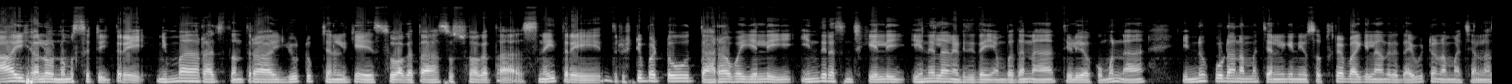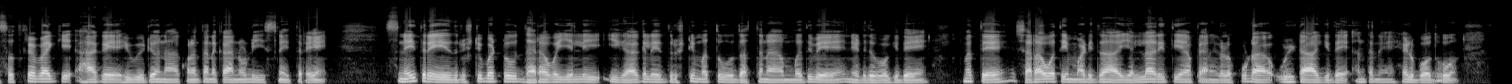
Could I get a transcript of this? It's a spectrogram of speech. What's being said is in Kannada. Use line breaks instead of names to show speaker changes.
ಹಾಯ್, ಹಲೋ, ನಮಸ್ತೆ ಸ್ನೇಹಿತರೆ. ನಿಮ್ಮ ರಾಜತಂತ್ರ ಯೂಟ್ಯೂಬ್ ಚಾನಲ್ಗೆ ಸ್ವಾಗತ, ಸುಸ್ವಾಗತ. ಸ್ನೇಹಿತರೆ ದೃಷ್ಟಿಪಟ್ಟು ಧಾರಾವಾಹಿಯಲ್ಲಿ ಇಂದಿನ ಸಂಚಿಕೆಯಲ್ಲಿ ಏನೆಲ್ಲ ನಡೆದಿದೆ ಎಂಬುದನ್ನು ತಿಳಿಯೋಕ್ಕೂ ಮುನ್ನ ಇನ್ನೂ ಕೂಡ ನಮ್ಮ ಚಾನಲ್ಗೆ ನೀವು ಸಬ್ಸ್ಕ್ರೈಬ್ ಆಗಿಲ್ಲ ಅಂದರೆ ದಯವಿಟ್ಟು ನಮ್ಮ ಚಾನಲ್ನ ಸಬ್ಸ್ಕ್ರೈಬ್ ಆಗಿ ಹಾಗೆ ಈ ವಿಡಿಯೋನ ಕೊನೆ ತನಕ ನೋಡಿ ಸ್ನೇಹಿತರೆ. ಸ್ನೇಹಿತರೆ ದೃಷ್ಟಿಪಟ್ಟು ಧಾರಾವಾಹಿಯಲ್ಲಿ ಈಗಾಗಲೇ ದೃಷ್ಟಿ ಮತ್ತು ದತ್ತನ ಮದುವೆ ನಡೆದು ಹೋಗಿದೆ. ಮತ್ತು ಶರಾವತಿ ಮಾಡಿದ ಎಲ್ಲ ರೀತಿಯ ಪ್ಲ್ಯಾನ್ಗಳು ಕೂಡ ಉಲ್ಟಾ ಆಗಿದೆ ಅಂತಲೇ ಹೇಳ್ಬೋದು.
